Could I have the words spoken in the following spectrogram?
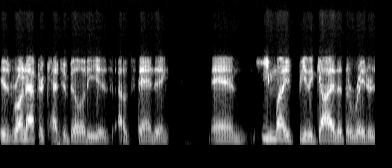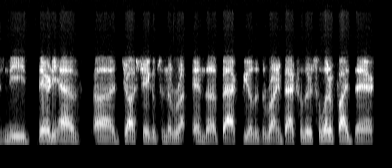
His run after catch ability is outstanding, and he might be the guy that the Raiders need. They already have uh, Josh Jacobs in the in the backfield as a running back, so they're solidified there.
